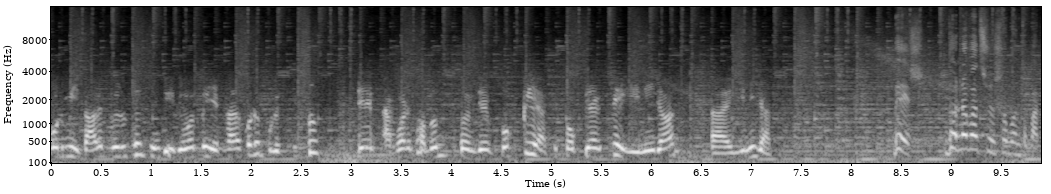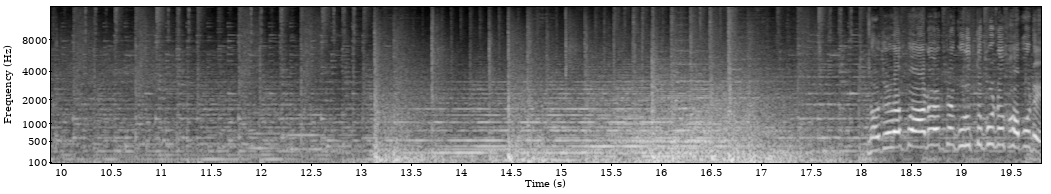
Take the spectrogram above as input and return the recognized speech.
কর্মী তাদের বিরুদ্ধে কিন্তু ইতিমধ্যে এফআইআর করে পুলিশ কিন্তু যে একবারে তদন্ত, যে প্রক্রিয়া সেই প্রক্রিয়াকে এগিয়ে নিয়ে যাওয়ার এগিয়ে নিয়ে যাচ্ছে। বেশ, ধন্যবাদ সুশোভন্ত তোমাকে। গুরুত্বপূর্ণ খবরে,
